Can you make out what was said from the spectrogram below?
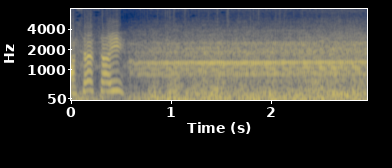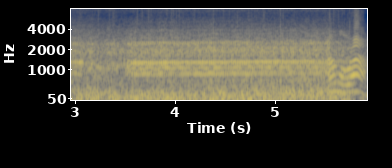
Acesse aí. Vamos lá.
